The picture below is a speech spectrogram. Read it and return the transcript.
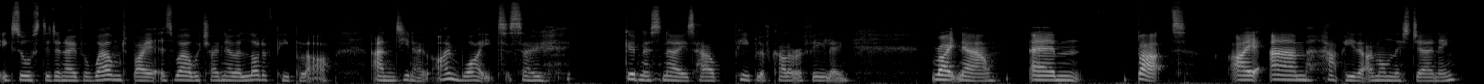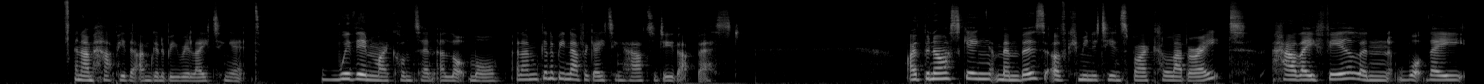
exhausted and overwhelmed by it as well, which I know a lot of people are. And, you know, I'm white, so goodness knows how people of colour are feeling right now. Um, but I am happy that I'm on this journey and I'm happy that I'm going to be relating it within my content a lot more. And I'm going to be navigating how to do that best. I've been asking members of Community Inspire Collaborate how they feel and what they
